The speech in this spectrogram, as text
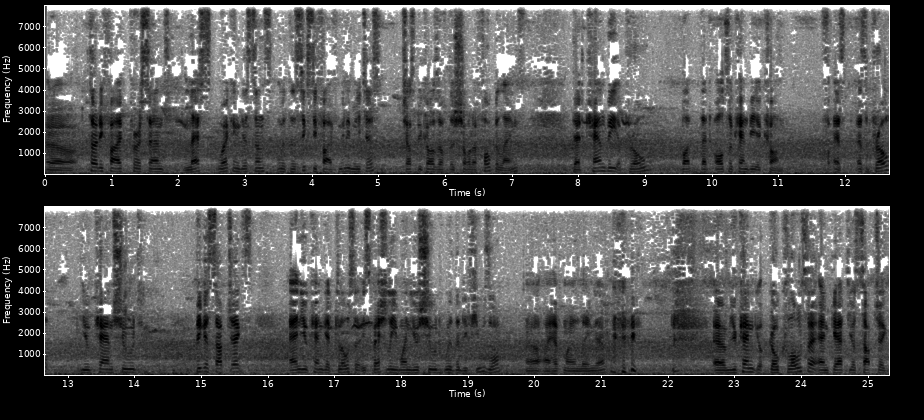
35% uh, less working distance with the 65 millimeters just because of the shorter focal length. That can be a pro, but that also can be a con. As, as a pro, you can shoot bigger subjects and you can get closer, especially when you shoot with the diffuser. Uh, I have mine laying there. um, you can go closer and get your subject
